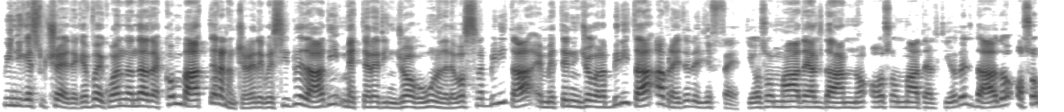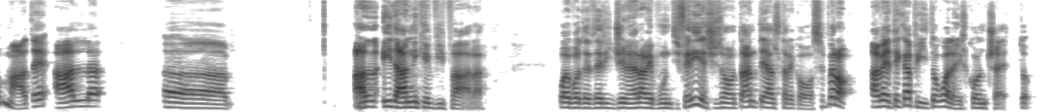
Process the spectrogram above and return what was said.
Quindi che succede? Che voi quando andate a combattere lancerete questi due dati, metterete in gioco una delle vostre abilità e mettendo in gioco l'abilità avrete degli effetti, o sommate al danno, o sommate al tiro del dado, o sommate al, uh, al, ai danni che vi para. Poi potete rigenerare punti feriti, ci sono tante altre cose, però avete capito qual è il concetto.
